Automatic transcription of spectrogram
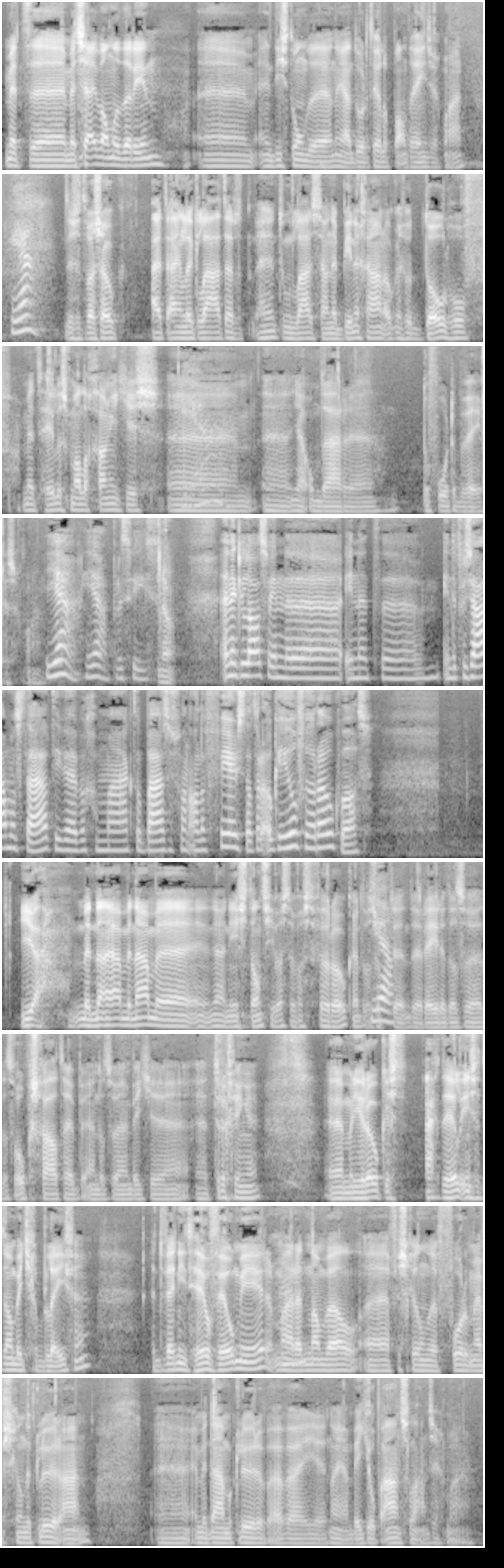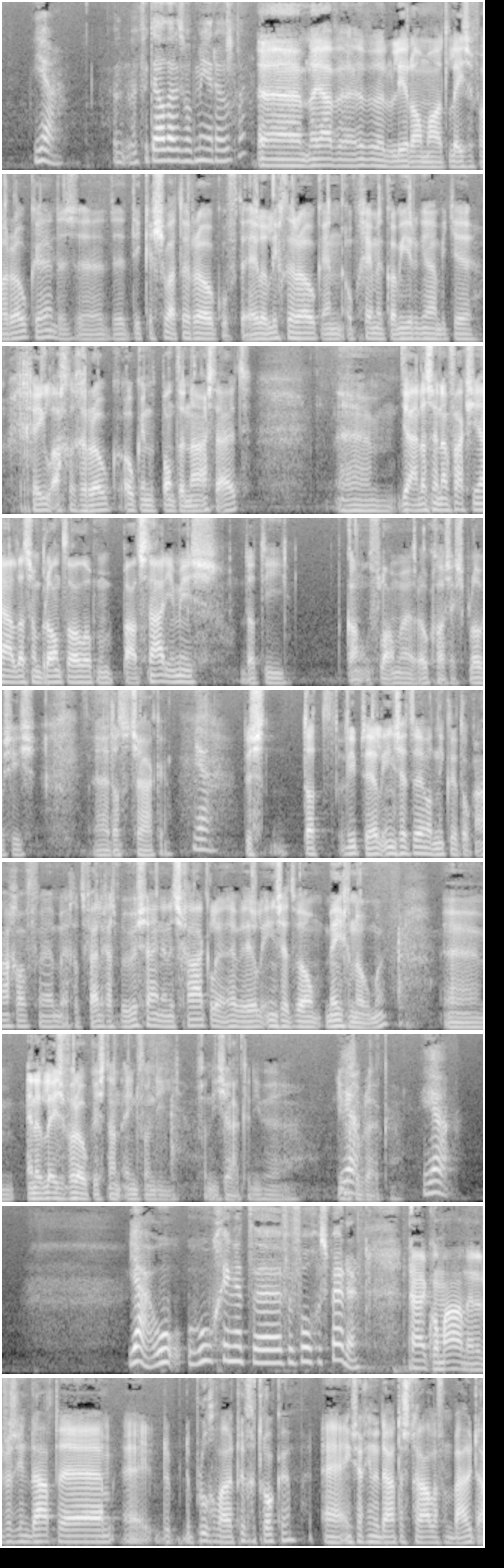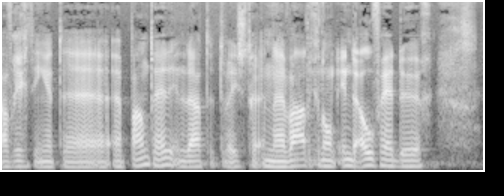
Met, uh, met zijwanden daarin. Um, en die stonden nou ja, door het hele pand heen, zeg maar. Ja. Dus het was ook uiteindelijk later, hè, toen later zijn we naar binnen gaan, ook een soort doolhof met hele smalle gangetjes. Uh, ja. Uh, ja. om daar voor te bewegen, zeg maar. Ja, ja, precies. Ja. En ik las in de, in, het, in de verzamelstaat die we hebben gemaakt op basis van alle veers dat er ook heel veel rook was. Ja, met, ja, met name ja, in eerste instantie was er, was er veel rook. En dat was ja. ook de, de, reden dat we, dat we opgeschaald hebben en dat we een beetje uh, teruggingen. Uh, maar die rook is eigenlijk de hele inzet wel een beetje gebleven. Het werd niet heel veel meer, maar mm. het nam wel verschillende vormen en verschillende kleuren aan. en met name kleuren waar wij nou ja, een beetje op aanslaan, zeg maar. Ja. Vertel daar eens wat meer over. Uh, nou ja, we, we, leren allemaal het lezen van rook. Hè. Dus uh, de dikke zwarte rook of de hele lichte rook. En op een gegeven moment kwam hier ja, een beetje geelachtige rook, ook in het pand ernaast uit. Uh, ja, dat zijn dan vaak signalen dat zo'n brand al op een bepaald stadium is. Dat die kan ontvlammen, rookgasexplosies, uh, dat soort zaken. Ja. Dus dat liep de hele inzet, wat Nick het ook aangaf, echt het veiligheidsbewustzijn en het schakelen hebben we de hele inzet wel meegenomen. Um, en het lezen voor rook is dan een van die, van die zaken die we, die ja. we gebruiken. Ja. Ja, hoe, hoe ging het uh, vervolgens verder? Nou, ik kwam aan en het was inderdaad, uh, de, de ploegen waren teruggetrokken. Uh, ik zag inderdaad de stralen van buitenaf richting het pand. Hè. Inderdaad, twee een waterkanon in de overheiddeur.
